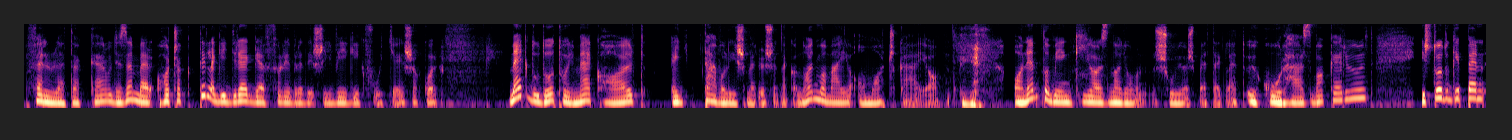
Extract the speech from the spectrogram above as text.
felületekkel, hogy az ember, ha csak tényleg így reggel fölébred és így végigfutja, és akkor megdudod, hogy meghalt egy távoli ismerősödnek a nagymamája, a macskája. Igen. A nem tudom én ki, az nagyon súlyos beteg lett. Ő kórházba került, és tulajdonképpen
